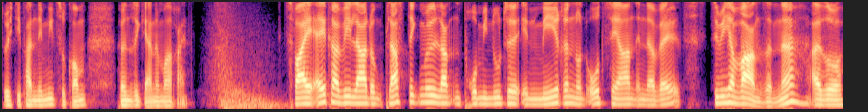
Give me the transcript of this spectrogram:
durch die Pandemie zu kommen. Hören Sie gerne mal rein. Zwei Lkw-Ladungen Plastikmüll landen pro Minute in Meeren und Ozeanen in der Welt. Ziemlicher Wahnsinn, ne? Also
